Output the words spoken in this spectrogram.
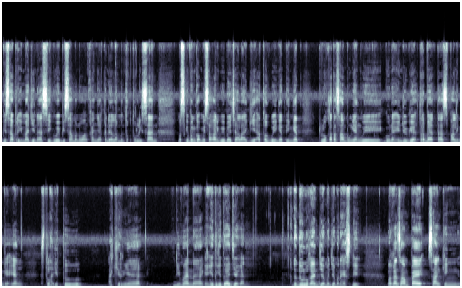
bisa berimajinasi gue bisa menuangkannya ke dalam bentuk tulisan. Meskipun kok misalkan gue baca lagi atau gue inget-inget dulu kata sambung yang gue gunain juga terbatas. Paling kayak yang setelah itu akhirnya di mana? Kayak gitu-gitu aja kan. Itu dulu kan zaman zaman SD bahkan sampai saking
